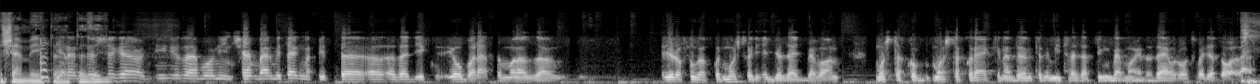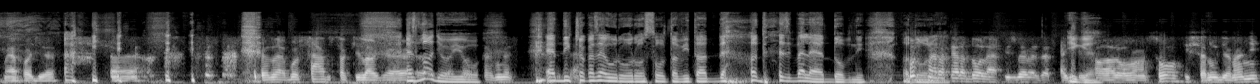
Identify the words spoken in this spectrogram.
semmi? Hát tehát jelentősége ez egy... igazából nincsen, bármi tegnap itt az egyik jó barátommal azzal Euroflug, akkor most, hogy egy az egybe van, most akkor, most akkor el kéne dönteni, mit vezetünk be majd az eurót vagy a dollárt, mert hogy igazából számszakilag... Ez nagyon jó. Eddig csak az euróról szólt a vita, de, de ez be lehet dobni a Most dollár. már akár a dollárt is bevezethetjük, ha arról van szó, hiszen ugyanannyi.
